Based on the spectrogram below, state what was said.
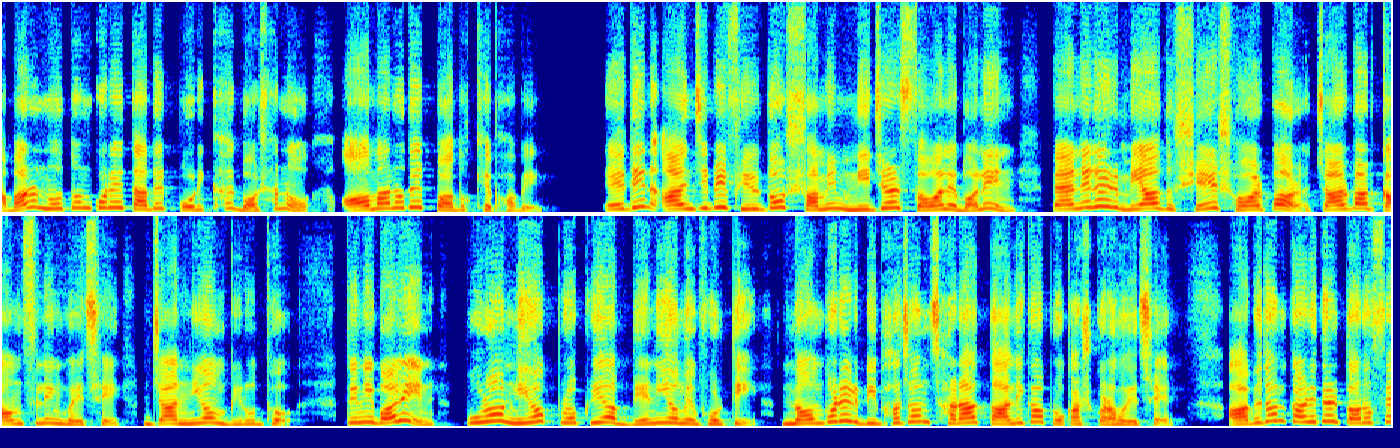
আবার নতুন করে তাদের পরীক্ষায় বসানো অমানবিক পদক্ষেপ হবে। এদিন আইনজীবী ফিরদৌস শামীম নিজের সওয়ালে বলেন, প্যানেলের মেয়াদ শেষ হওয়ার পর চারবার কাউন্সিলিং হয়েছে, যা নিয়ম বিরুদ্ধ। তিনি বলেন, পুরো নিয়োগ প্রক্রিয়া বেনিয়মে ভর্তি, নম্বরের বিভাজন ছাড়া তালিকা প্রকাশ করা হয়েছে। আবেদনকারীদের তরফে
